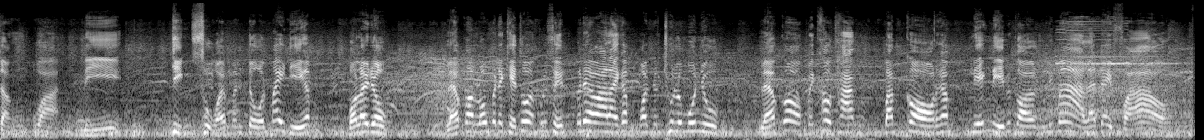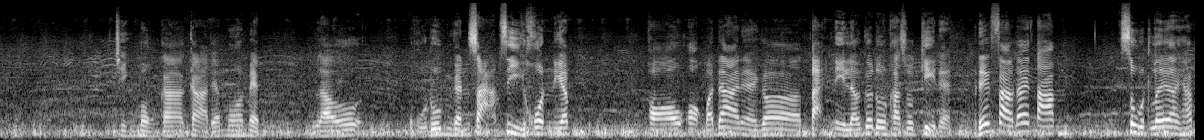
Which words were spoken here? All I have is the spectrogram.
จังหวะนี้ยิงสวยมันโดนไม่ดีครับบอลลอยดง แล้วก็ล้มไปในเขตโทษผู้ตัดสินไม่ได้ว่าอะไรครับบอลยังชุลมุนอยู่ แล้วก็ไปเข้าทางบางกอกนะครับเลี้ยงหนีไปก่อนลิมาและได้ฟาวล์ชิงหม่งกลางอากาศครับโมฮัมเหม็ดแล้วโอ้โหรุมกัน 3-4 คนครับพอออกมาได้เนี่ยก็แตะหนีแล้วก็โดนคาโซกิเนี่ยเรียกฟาวล์ได้ตามสูตรเลยนะครับ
